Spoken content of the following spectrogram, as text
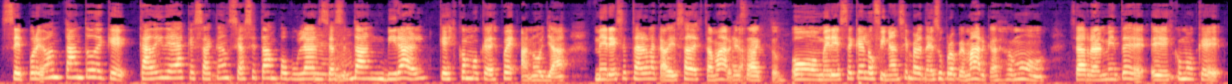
se prueban tanto de que cada idea que sacan se hace tan popular, se hace tan viral, que es como que después, ah, no, ya, merece estar a la cabeza de esta marca. Exacto. O merece que lo financien para tener su propia marca. Es como, o sea, realmente es como que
